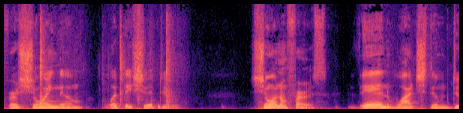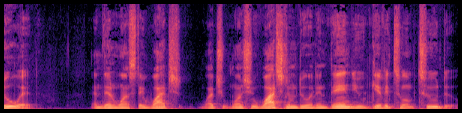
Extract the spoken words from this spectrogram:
first showing them what they should do showing them first, then watch them do it, and then once they watch, watch once you watch them do it, and then you give it to them to do.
